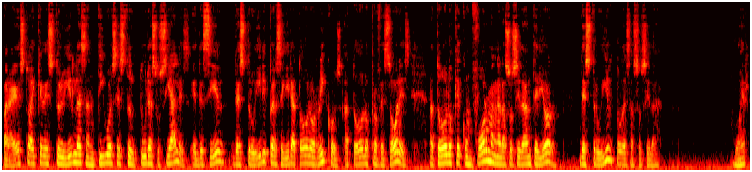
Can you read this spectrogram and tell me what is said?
Para esto hay que destruir las antiguas estructuras sociales, es decir, destruir y perseguir a todos los ricos, a todos los profesores, a todos los que conforman a la sociedad anterior, destruir toda esa sociedad. Muerte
